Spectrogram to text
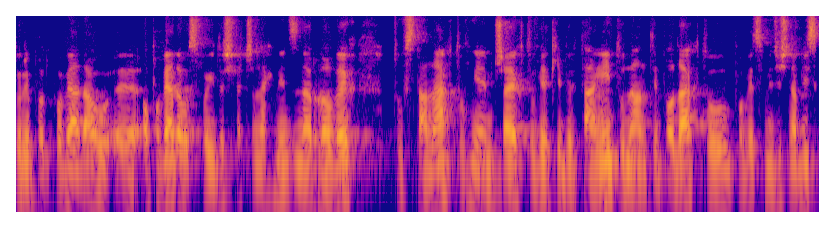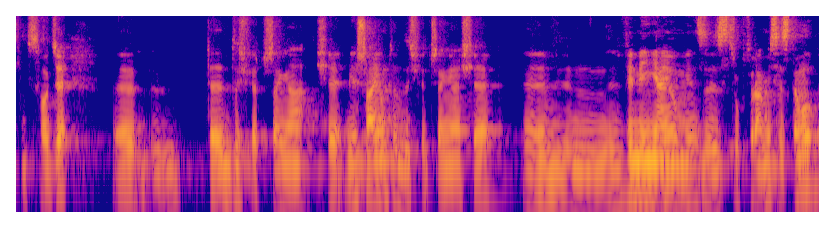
który podpowiadał, y, opowiadał o swoich doświadczeniach międzynarodowych, tu w Stanach, tu w Niemczech, tu w Wielkiej Brytanii, tu na Antypodach, tu powiedzmy gdzieś na Bliskim Wschodzie. Y, y, Te doświadczenia się mieszają, te doświadczenia się wymieniają między strukturami systemu,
